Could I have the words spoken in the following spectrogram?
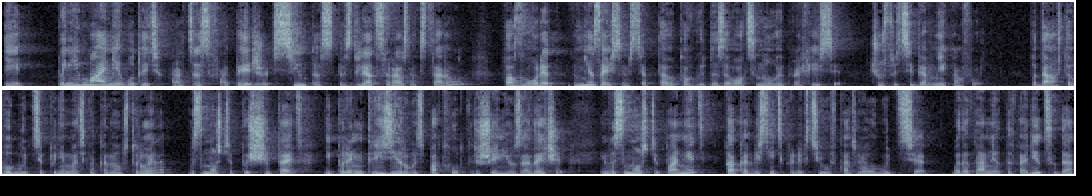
И понимание вот этих процессов, опять же, синтез и взгляд с разных сторон позволит, вне зависимости от того, как будет называться новая профессия, чувствовать себя в ней комфортно. Потому что вы будете понимать, как она устроена, вы сможете посчитать и параметризировать подход к решению задачи, и вы сможете понять, как объяснить коллективу, в котором вы будете в этот момент находиться, да,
